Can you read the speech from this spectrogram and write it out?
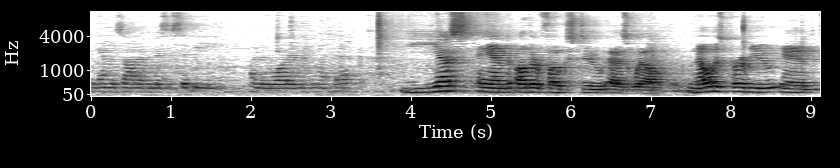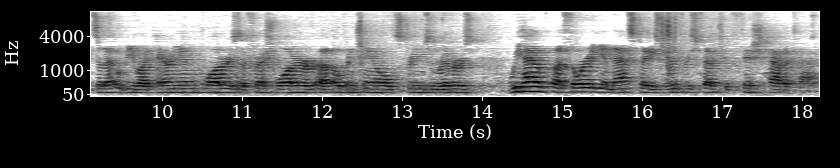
the Amazon or the Mississippi under the water, anything like that? Yes, and other folks do as well. NOAA's purview and so that would be riparian waters, the freshwater uh, open channel streams and rivers. We have authority in that space with respect to fish habitat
